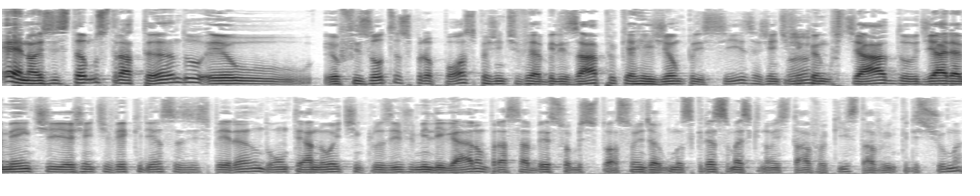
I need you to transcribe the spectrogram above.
É, nós estamos tratando, eu, eu fiz outras propostas para a gente viabilizar, porque a região precisa, a gente fica angustiado, diariamente a gente vê crianças esperando, ontem à noite inclusive me ligaram para saber sobre situações de algumas crianças, mas que não estavam aqui, estavam em Criciúma,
